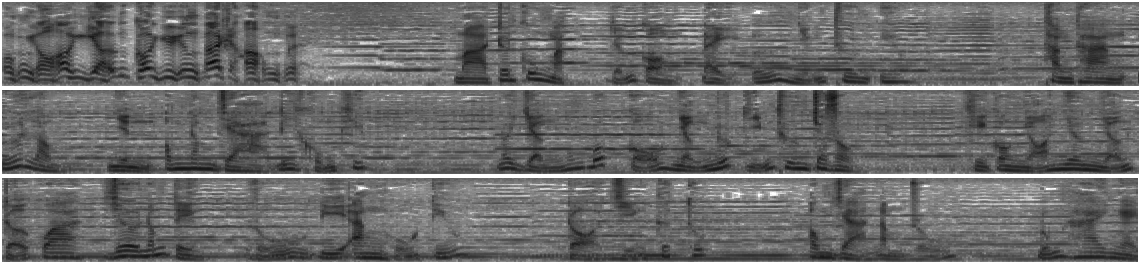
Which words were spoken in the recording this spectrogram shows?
Con nhỏ giỡn có duyên hết hồng Mà trên khuôn mặt vẫn còn đầy ứ những thương yêu. Thằng thàng ứa lòng Nhìn ông năm già đi khủng khiếp. Nó giận muốn bóp cổ nhận nước diễm thương cho rồi. Khi con nhỏ nhân nhẫn trở qua Dơ nắm tiền Rủ đi ăn hủ tiếu Trò chuyện kết thúc. Ông già nằm rủ. Đúng hai ngày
